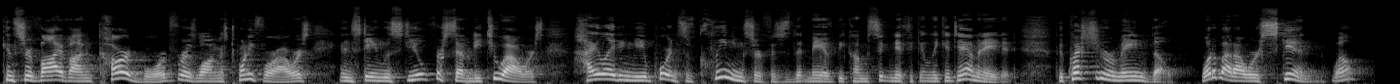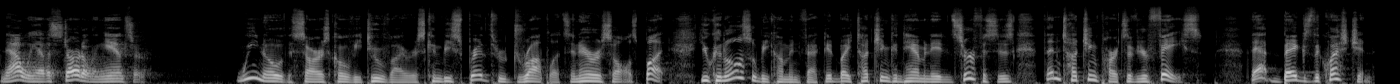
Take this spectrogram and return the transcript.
can survive on cardboard for as long as 24 hours and stainless steel for 72 hours, highlighting the importance of cleaning surfaces that may have become significantly contaminated. The question remained, though, what about our skin? Well, now we have a startling answer. We know the SARS CoV 2 virus can be spread through droplets and aerosols, but you can also become infected by touching contaminated surfaces, then touching parts of your face. That begs the question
